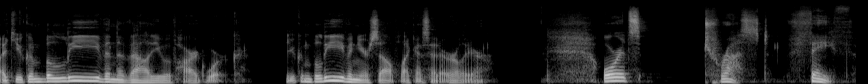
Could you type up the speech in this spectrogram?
Like you can believe in the value of hard work. You can believe in yourself, like I said earlier. Or it's trust, faith,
